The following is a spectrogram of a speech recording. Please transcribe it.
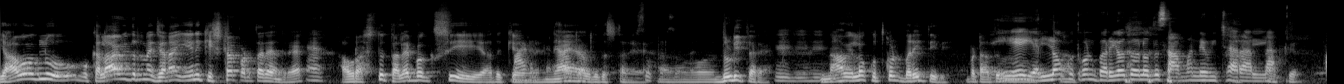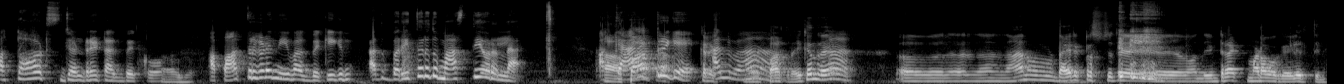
ಯಾವಾಗ್ಲೂ ಕಲಾವಿದ್ರನ್ನ ಜನ ಏನಕ್ಕೆ ಇಷ್ಟಪಡ್ತಾರೆ ಅಂದ್ರೆ. ಅವ್ರು ಅಷ್ಟು ತಲೆ ಬಗ್ಸಿ ಅದಕ್ಕೆ ನ್ಯಾಯ. ಒದಗಿಸ್ತಾರೆ ದುಡಿತಾರೆ. ನಾವೆಲ್ಲ ಕುತ್ಕೊಂಡು ಬರೀತೀವಿ. ಬಟ್ ಅದು ಏ ಎಲ್ಲೋ ಕುತ್ಕೊಂಡು ಬರೆಯೋದು ಅನ್ನೋದು ಸಾಮಾನ್ಯ ವಿಚಾರ ಅಲ್ಲ. ಆ ಥಾಟ್ಸ್ ಜನರೇಟ್ ಆಗಬೇಕು. ಆ ಪಾತ್ರಗಳೇ ನೀವಾಗ್ಬೇಕು. ಈಗ ಅದು ಬರೀತಿರೋದು ಮಾಸ್ತಿ ಅವರಲ್ಲ. ಆ. ಕ್ಯಾರೆಕ್ಟರ್ಗೆ ಅಲ್ವಾ? ಪಾತ್ರ. ಯಾಕಂದ್ರೆ ನಾನು ಡೈರೆಕ್ಟರ್ಸ್ ಜೊತೆ ಒಂದು ಇಂಟ್ರಾಕ್ಟ್ ಮಾಡೋವಾಗ ಹೇಳಿರ್ತೀನಿ.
